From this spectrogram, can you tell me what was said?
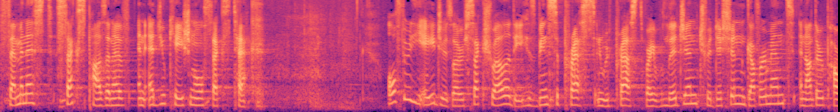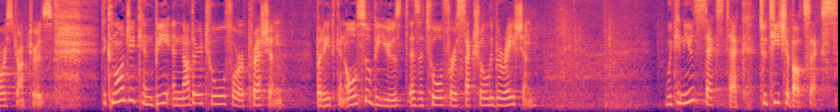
feminist, sex positive, and educational sex tech. All through the ages, our sexuality has been suppressed and repressed by religion, tradition, government, and other power structures. Technology can be another tool for oppression, but it can also be used as a tool for sexual liberation. We can use sex tech to teach about sex.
